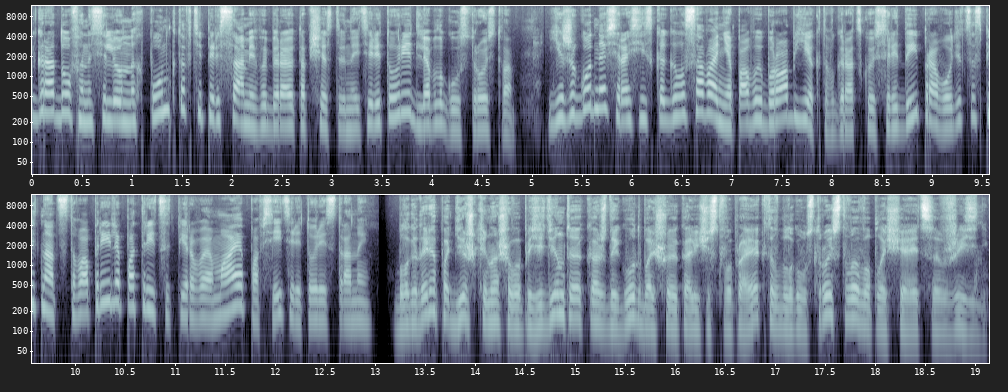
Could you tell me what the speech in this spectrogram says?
городов и населенных пунктов теперь сами выбирают общественные территории для благоустройства. Ежегодное всероссийское голосование по выбору объектов городской среды проводится с 15 апреля по 31 мая по всей территории страны. Благодаря поддержке нашего президента каждый год большое количество проектов благоустройства воплощается в жизнь.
